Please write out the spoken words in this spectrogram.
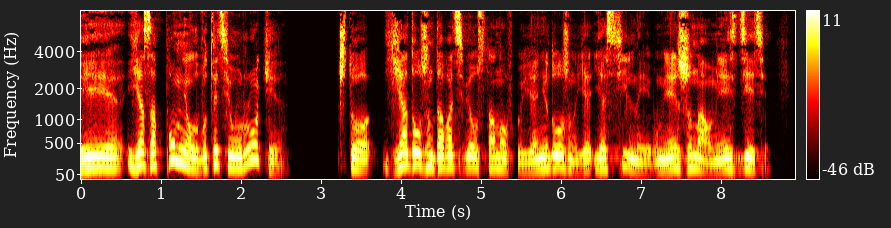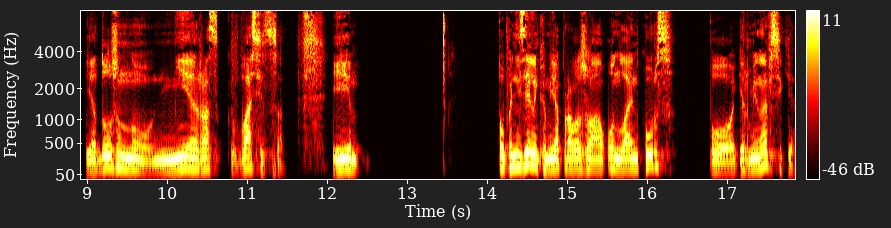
И я запомнил вот эти уроки, что я должен давать себе установку, я не должен, я, я сильный, у меня есть жена, у меня есть дети, я должен ну, не раскваситься. И по понедельникам я провожу онлайн-курс по герменевсике,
